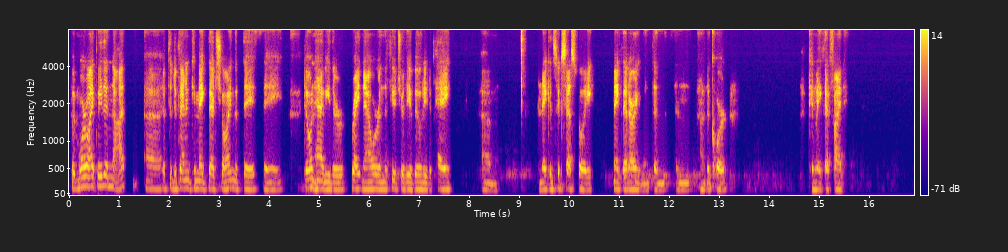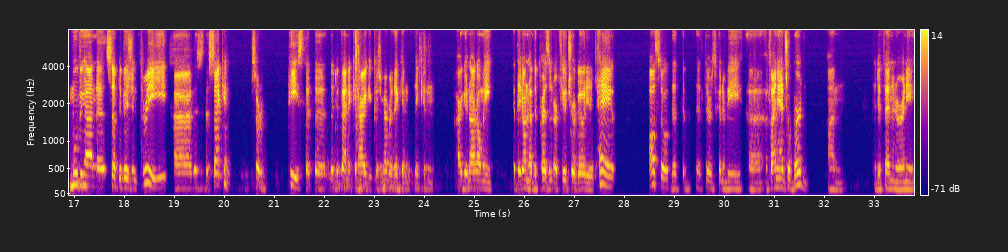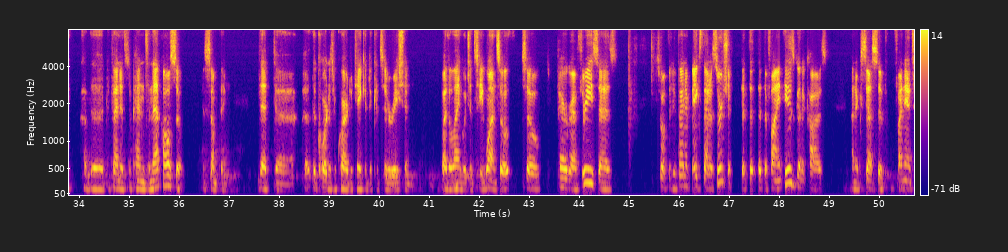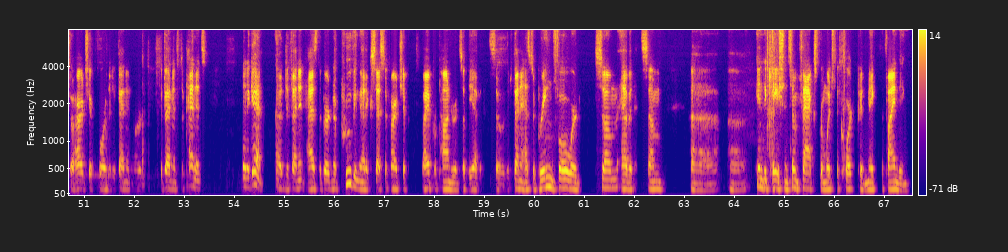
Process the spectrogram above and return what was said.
But more likely than not, uh, if the defendant can make that showing that they they don't have either right now or in the future the ability to pay, um, and they can successfully make that argument, then, then uh, the court can make that finding. Moving on to subdivision three, uh, this is the second sort of piece that the, the defendant can argue, because remember, they can, they can argue not only that they don't have the present or future ability to pay, also that, the, that there's going to be uh, a financial burden on the defendant or any of the defendant's dependents. And that also is something that uh, the court is required to take into consideration by the language in C1. So, so paragraph three says, so if the defendant makes that assertion that the, that the fine is going to cause an excessive financial hardship for the defendant or defendant's dependents, then again, a defendant has the burden of proving that excessive hardship by a preponderance of the evidence. So the defendant has to bring forward some evidence, some uh, uh, indication, some facts from which the court could make the finding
